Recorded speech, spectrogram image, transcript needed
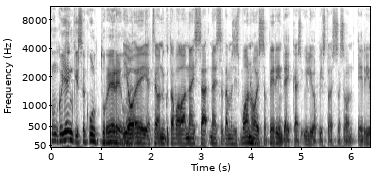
onko Jenkissä kulttuuri erilainen. Joo, ei, että se on niin kuin tavallaan näissä, näissä tämmöisissä vanhoissa perinteikkäisyliopistoissa se on eri,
